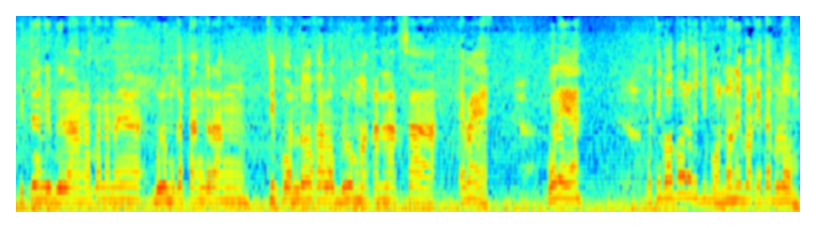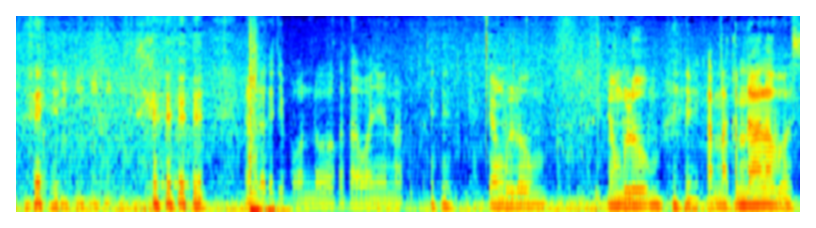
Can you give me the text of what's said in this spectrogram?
Itu yang dibilang apa namanya? Belum ke Tangerang Cipondo kalau belum makan laksa. Ya, Pak ya? ya, Boleh ya? ya. Berarti Bapak udah ke Cipondo nih Pak, kita belum. yang udah ke Cipondo ketawanya enak. yang belum, yang belum karena kendala, Bos.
